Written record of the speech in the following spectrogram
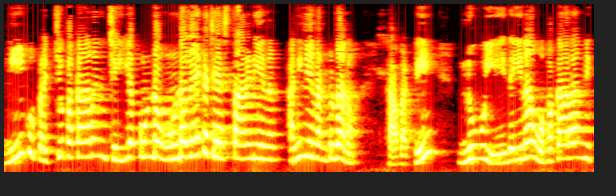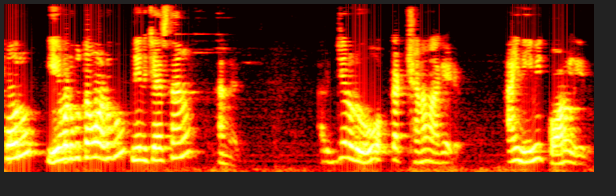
నీకు ప్రత్యుపకారం చెయ్యకుండా ఉండలేక చేస్తానని నేను- అని నేను అంటున్నాను. కాబట్టి నువ్వు ఏదైనా ఉపకారాన్ని కోరు ఏమడుగుతావో అడుగు నేను చేస్తాను అన్నాడు. అర్జునుడు ఒక్క క్షణం ఆగాడు. ఆయన ఏమీ కోరలేదు.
